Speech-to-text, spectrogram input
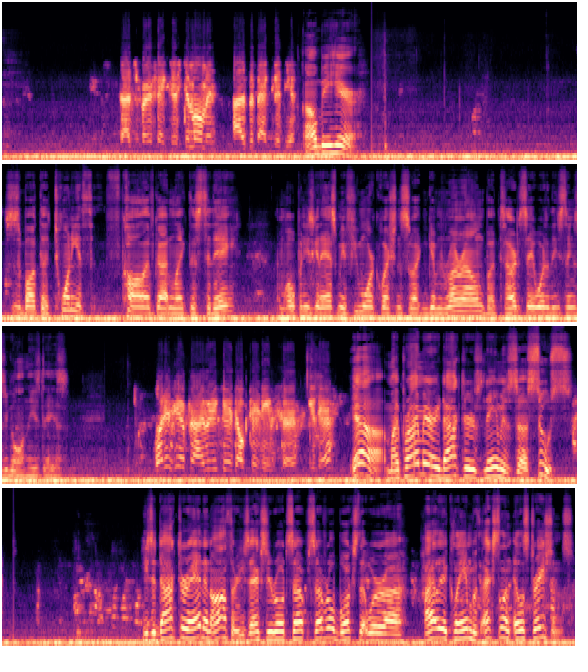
That's perfect. Just a moment. I'll be back with you. I'll be here. This is about the 20th call I've gotten like this today. I'm hoping he's going to ask me a few more questions so I can give him the runaround, but it's hard to say where these things are going these days. What is your primary care doctor name, sir? You there? Yeah, my primary doctor's name is uh, Seuss. He's a doctor and an author. He's actually wrote se- several books that were uh, highly acclaimed with excellent illustrations.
